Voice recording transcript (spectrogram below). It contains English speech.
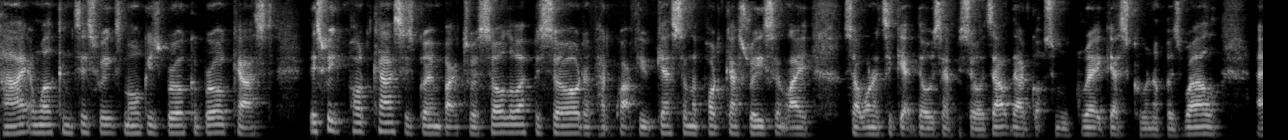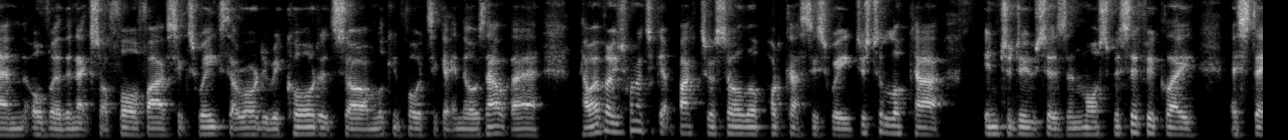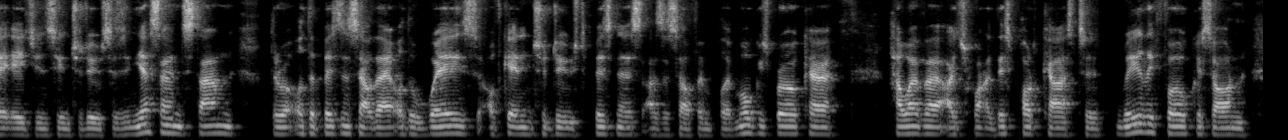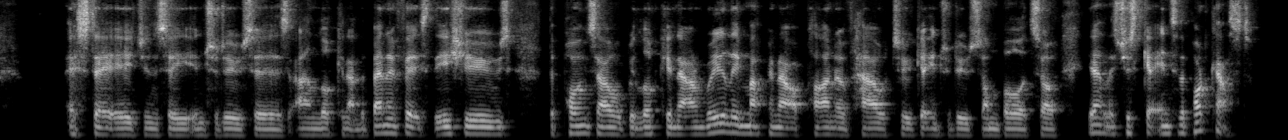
Hi, and welcome to this week's Mortgage Broker broadcast. This week's podcast is going back to a solo episode. I've had quite a few guests on the podcast recently, so I wanted to get those episodes out there. I've got some great guests coming up as well um, over the next sort of four, five, six weeks that are already recorded, so I'm looking forward to getting those out there. However, I just wanted to get back to a solo podcast this week just to look at introducers and more specifically estate agency introducers. And yes, I understand there are other business out there, other ways of getting introduced business as a self-employed mortgage broker. However, I just wanted this podcast to really focus on estate agency introducers and looking at the benefits, the issues, the points I will be looking at, and really mapping out a plan of how to get introduced on board. So, yeah, let's just get into the podcast.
